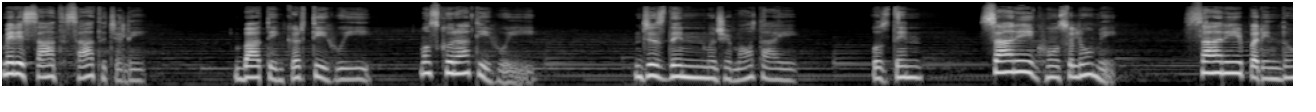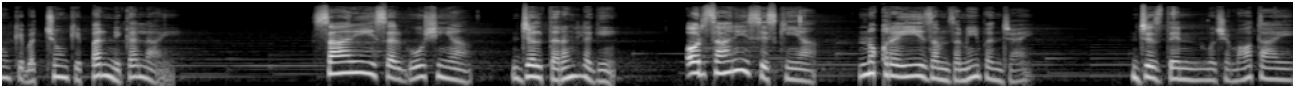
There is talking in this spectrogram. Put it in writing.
میرے ساتھ ساتھ چلیں۔ باتیں کرتی ہوئی مسکراتی ہوئی۔ جس دن مجھے موت آئے اس دن سارے گھونسلوں میں سارے پرندوں کے بچوں کے پر نکل آئیں۔ ساری سرگوشیاں جل ترنگ لگیں اور ساری سسکیاں نقرئی زمزمی بن جائیں۔ جس دن مجھے موت آئے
